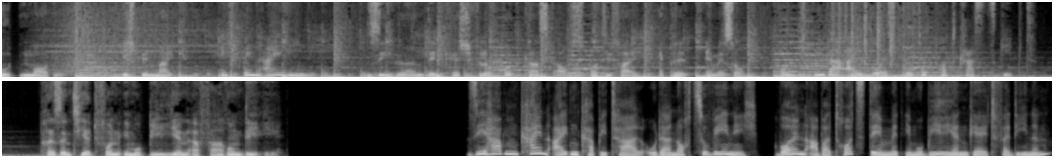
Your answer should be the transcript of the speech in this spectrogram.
Guten Morgen. Ich bin Mike. Ich bin Eileen. Sie hören den Cashflow Podcast auf Spotify, Apple, Amazon. Und überall, wo es gute Podcasts gibt. Präsentiert von Immobilienerfahrung.de. Sie haben kein Eigenkapital oder noch zu wenig, wollen aber trotzdem mit Immobilien Geld verdienen?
